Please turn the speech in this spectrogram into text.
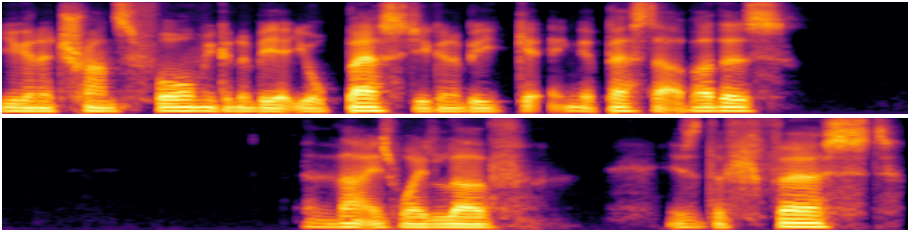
you're going to transform. You're going to be at your best. You're going to be getting the best out of others. And that is why love is the first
